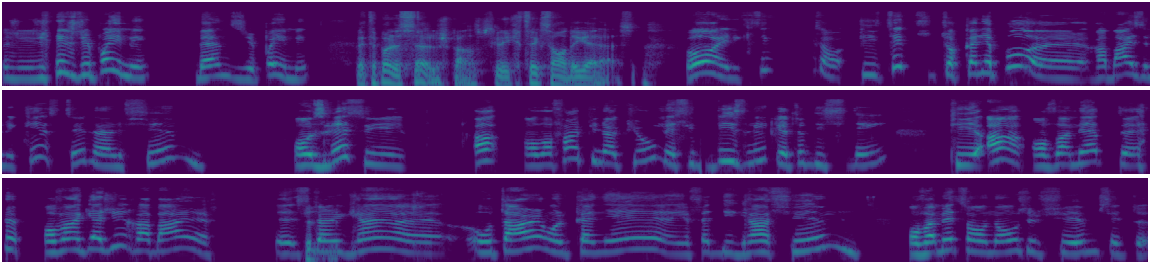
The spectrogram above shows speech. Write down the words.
J'ai pas aimé. Ben, j'ai pas aimé. Mais t'es pas le seul, je pense, parce que les critiques sont dégueulasses. Oh, les critiques sont. Puis, tu sais, tu reconnais pas euh, Robert Zemeckis, tu sais, dans le film. On dirait c'est. Ah, on va faire Pinocchio, mais c'est Disney qui a tout décidé. Puis, ah, on va mettre. on va engager Robert c'est un grand euh, auteur, on le connaît, il a fait des grands films. On va mettre son nom sur le film, c'est tout.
